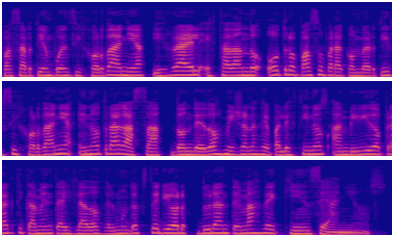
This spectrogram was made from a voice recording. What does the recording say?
pasar tiempo en Cisjordania, Israel está dando otro paso para convertir Cisjordania en otra Gaza, donde dos millones de palestinos han vivido prácticamente aislados del mundo exterior durante más de 15 años.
